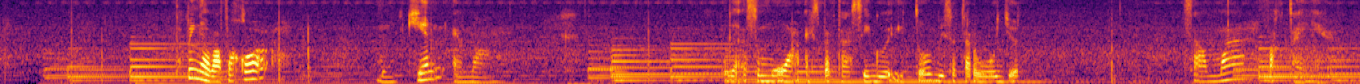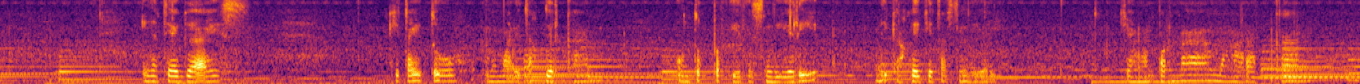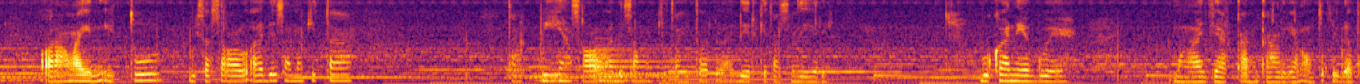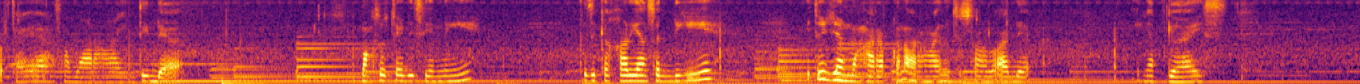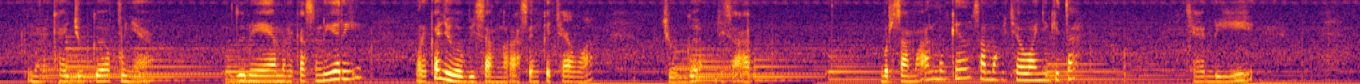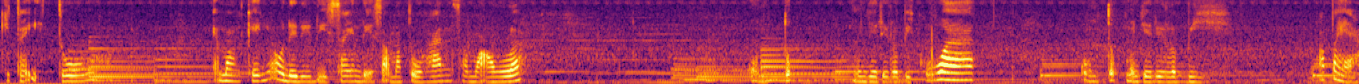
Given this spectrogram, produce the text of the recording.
Tapi nggak apa-apa kok. Mungkin emang nggak semua ekspektasi gue itu bisa terwujud sama faktanya. Ingat ya guys kita itu memang ditakdirkan untuk berdiri sendiri di kaki kita sendiri. Jangan pernah mengharapkan orang lain itu bisa selalu ada sama kita. Tapi yang selalu ada sama kita itu adalah diri kita sendiri. Bukannya gue mengajarkan kalian untuk tidak percaya sama orang lain tidak. Maksudnya di sini ketika kalian sedih itu jangan mengharapkan orang lain itu selalu ada. Ingat guys mereka juga punya dunia mereka sendiri. Mereka juga bisa ngerasain kecewa juga di saat bersamaan mungkin sama kecewanya kita. Jadi kita itu emang kayaknya udah didesain deh sama Tuhan sama Allah untuk menjadi lebih kuat untuk menjadi lebih apa ya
